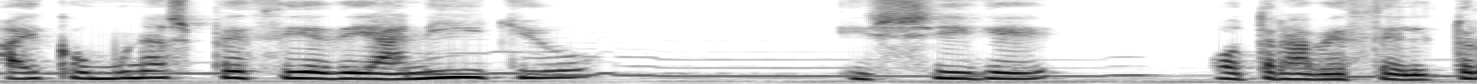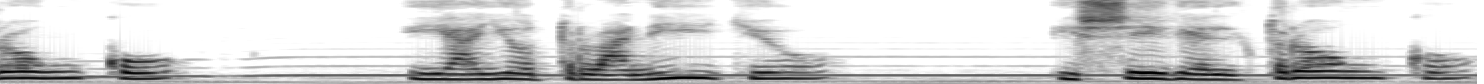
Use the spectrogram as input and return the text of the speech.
hay como una especie de anillo y sigue otra vez el tronco y hay otro anillo y sigue el tronco,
